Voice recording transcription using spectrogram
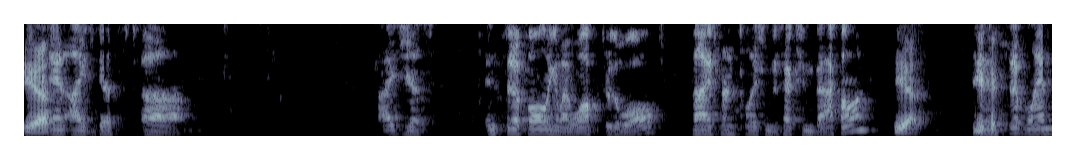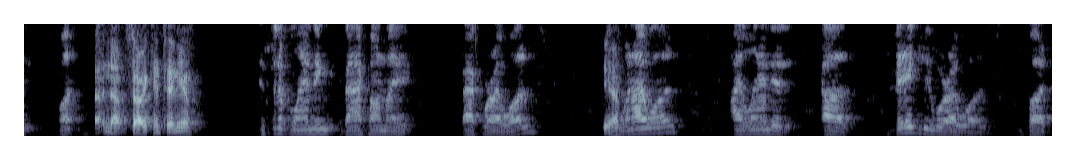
yeah and I just uh, I just instead of following him, I walked through the wall. Then I turned collision detection back on, yeah. You and can instead of land what? Uh, no sorry continue. Instead of landing back on my back where I was, yeah. when I was, I landed uh, vaguely where I was, but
